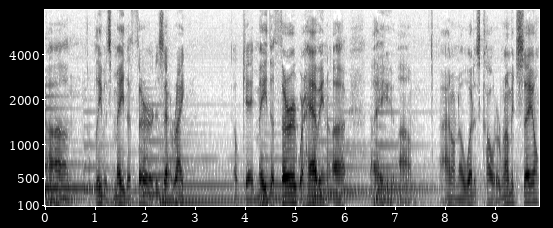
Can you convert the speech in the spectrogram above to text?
um, I believe it's May the 3rd, is that right? Okay, May the 3rd, we're having a, a um, I don't know what it's called, a rummage sale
